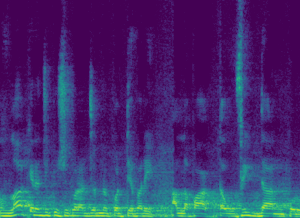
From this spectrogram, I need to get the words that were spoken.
আল্লাহকে রাজি খুশি করার জন্য করতে পারি। আল্লাহ পাক তৌফিক দান করুন।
